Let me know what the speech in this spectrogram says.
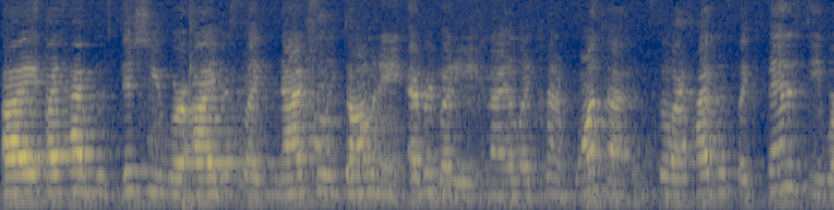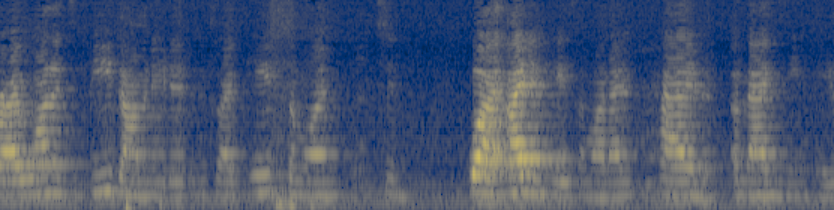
I, I have this issue where I just like naturally dominate everybody, and I like kind of want that. And so I had this like fantasy where I wanted to be dominated, and so I paid someone to. Well, I, I didn't pay someone. I had a magazine pay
